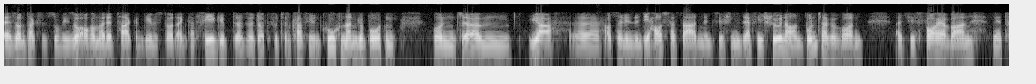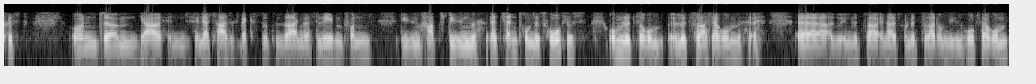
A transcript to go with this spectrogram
Äh, sonntags ist sowieso auch immer der Tag, an dem es dort ein Café gibt. Also dort wird dann Kaffee und Kuchen angeboten. Und ähm, ja, äh, außerdem sind die Hausfassaden inzwischen sehr viel schöner und bunter geworden, als sie es vorher waren. Sehr trist. Und ähm, ja, in, in der Tat wächst sozusagen das Leben von diesem Hub, diesem äh, Zentrum des Hofes um Lützerath herum, äh, also in Lützer, innerhalb von Lützerath um diesen Hof herum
